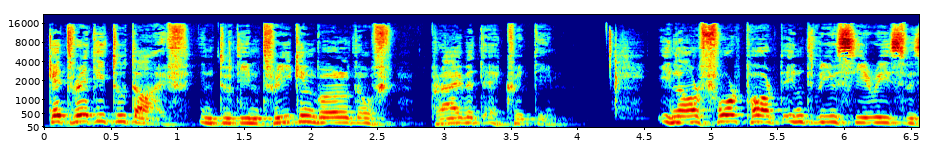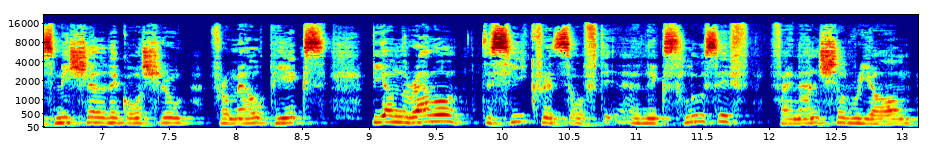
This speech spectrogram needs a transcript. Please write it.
Get ready to dive into the intriguing world of private equity. In our four-part interview series with Michel Degosciu from LPX, we unravel the secrets of the, an exclusive financial realm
